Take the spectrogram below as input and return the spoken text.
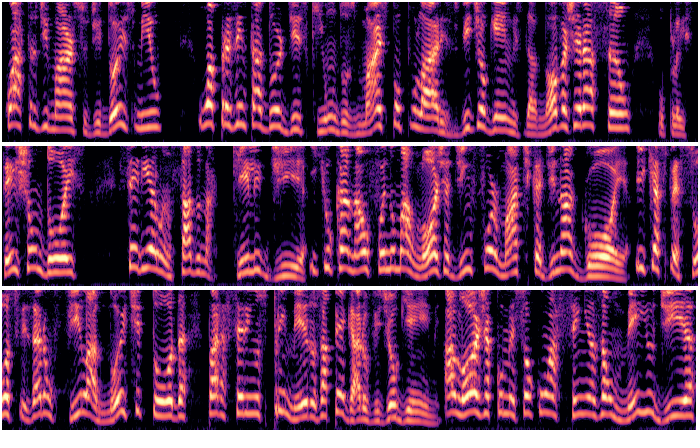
4 de março de 2000, o apresentador diz que um dos mais populares videogames da nova geração, o Playstation 2, seria lançado naquele dia e que o canal foi numa loja de informática de Nagoya e que as pessoas fizeram fila a noite toda para serem os primeiros a pegar o videogame. A loja começou com as senhas ao meio dia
